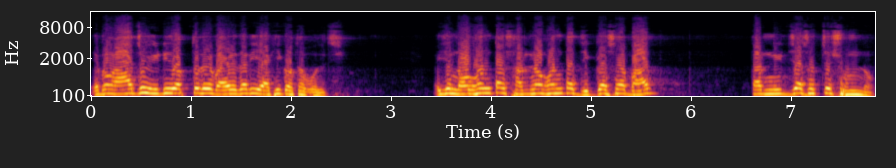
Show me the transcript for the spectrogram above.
এবং আজও ইডি দপ্তরের বাইরে দাঁড়িয়ে একই কথা বলছি। এই যে ন ঘণ্টা, সাড়ে ন ঘণ্টা জিজ্ঞাসাবাদ, তার নির্যাস হচ্ছে শূন্য।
